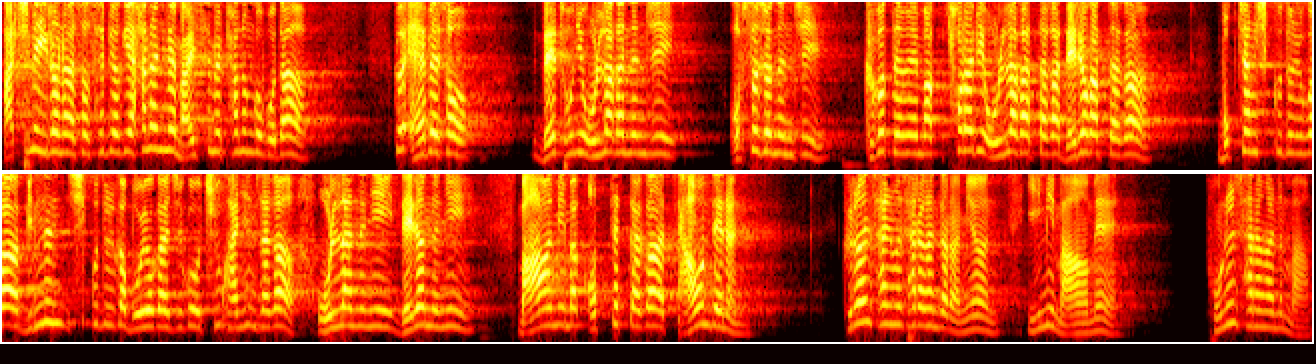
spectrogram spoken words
아침에 일어나서 새벽에 하나님의 말씀을 펴는 것보다 그 앱에서 내 돈이 올라갔는지 없어졌는지 그것 때문에 막 혈압이 올라갔다가 내려갔다가 목장 식구들과 믿는 식구들과 모여가지고 주 관심사가 올랐느니 내렸느니 마음이 막 업됐다가 다운되는 그런 삶을 살아간다라면 이미 마음에 돈을 사랑하는 마음,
